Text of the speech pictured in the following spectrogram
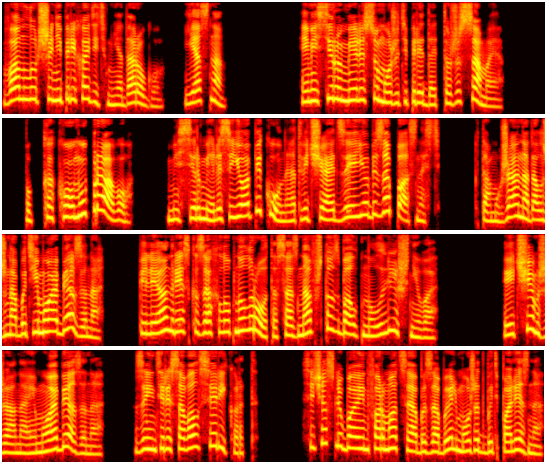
вам лучше не переходить мне дорогу, ясно? Мессиру Мелису можете передать то же самое. По какому праву? Мессир Мелис ее опекун и отвечает за ее безопасность. К тому же она должна быть ему обязана. Пелиан резко захлопнул рот, осознав, что сболтнул лишнего. И чем же она ему обязана? Заинтересовался Рикард. Сейчас любая информация об Изабель может быть полезна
